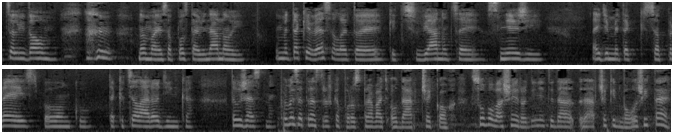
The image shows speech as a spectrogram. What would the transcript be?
celý dom. no majú sa postaviť na nohy. Máme také veselé to je, keď sú Vianoce, sneží a ideme tak sa prejsť po vonku, taká celá rodinka. To je úžasné. Poďme sa teraz troška porozprávať o darčekoch. Sú vo vašej rodine teda darčeky dôležité?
